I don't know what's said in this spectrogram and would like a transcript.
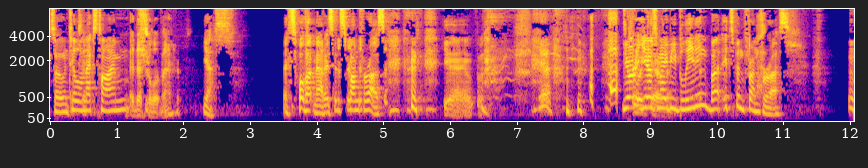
So until Exactly. next time, And that's all that matters. yes, that's all that matters. It's fun for us. yeah, yeah. Your Really ears may be bleeding, but it's been fun for us.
